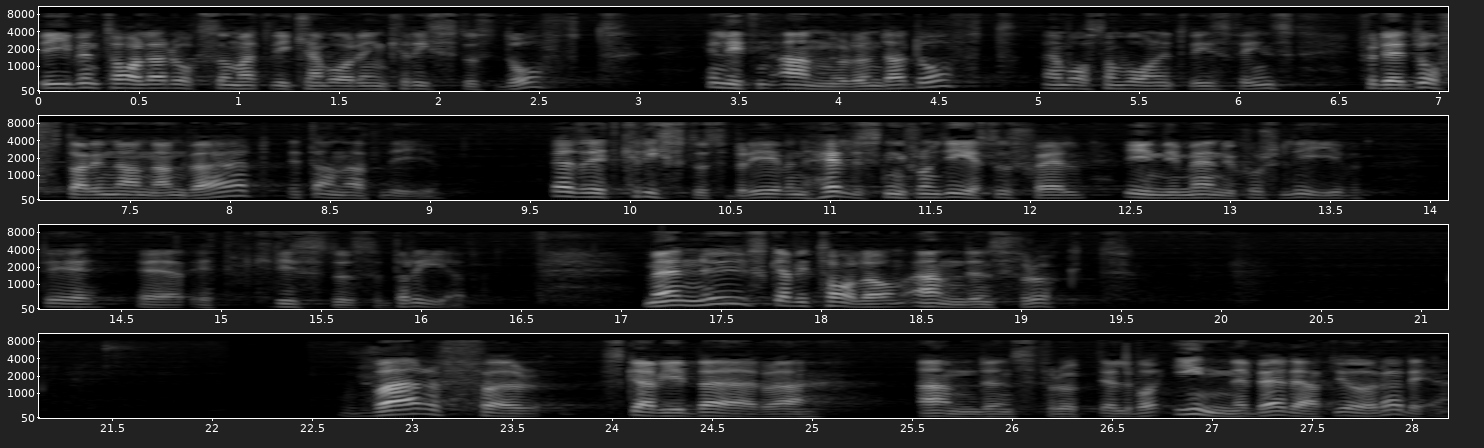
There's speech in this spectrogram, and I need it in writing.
Bibeln talar också om att vi kan vara en Kristusdoft, en liten annorlunda doft än vad som vanligtvis finns, för det doftar en annan värld, ett annat liv. Eller ett Kristusbrev, en hälsning från Jesus själv in i människors liv. Det är ett Kristusbrev. Men nu ska vi tala om Andens frukt. Varför ska vi bära Andens frukt, eller vad innebär det att göra det?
